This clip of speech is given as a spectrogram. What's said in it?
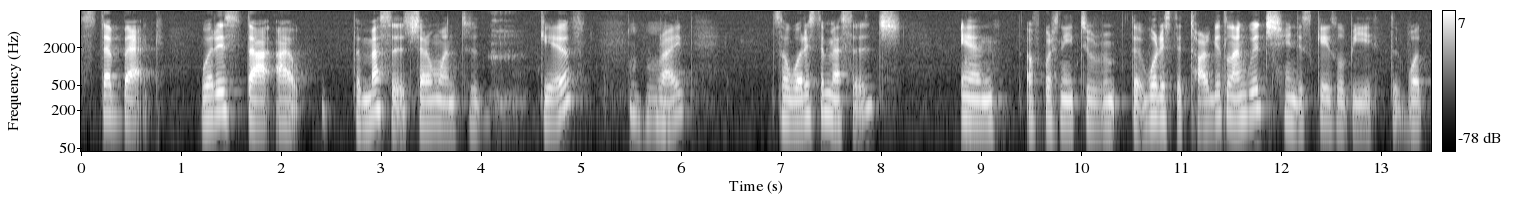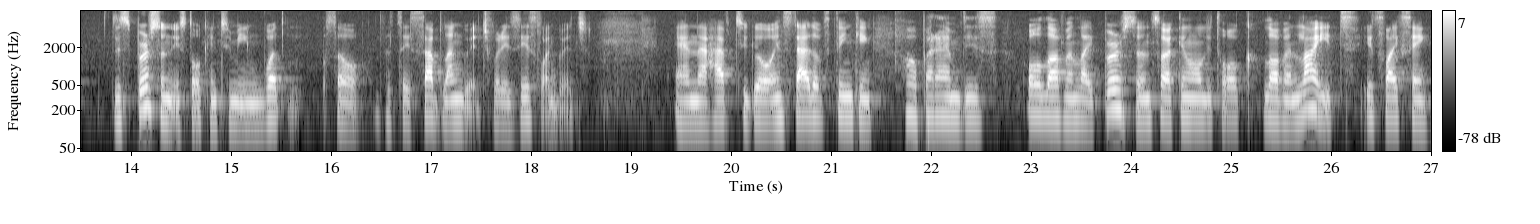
Step back. What is that? I, the message that I want to give, mm-hmm. right? So what is the message? and of course need to rem- the, what is the target language? In this case will be the, what this person is talking to me in what so let's say sub language what is his language? And i have to go instead of thinking oh but i'm this all love and light person so i can only talk love and light it's like saying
